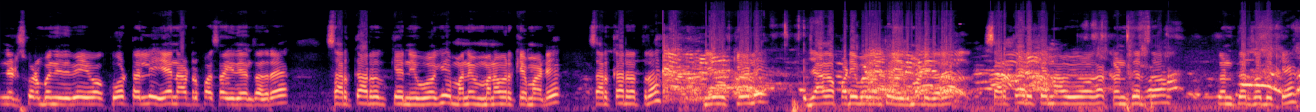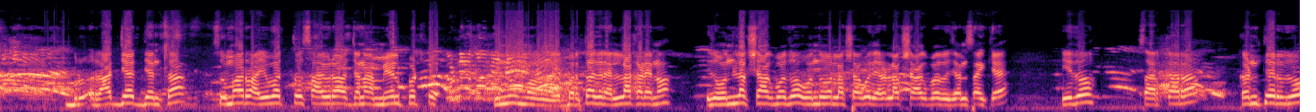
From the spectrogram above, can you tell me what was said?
ನಡೆಸ್ಕೊಂಡು ಬಂದಿದ್ದೀವಿ. ಇವಾಗ ಕೋರ್ಟಲ್ಲಿ ಏನು ಆರ್ಡರ್ ಪಾಸ್ ಆಗಿದೆ ಅಂತಂದ್ರೆ ಸರ್ಕಾರಕ್ಕೆ ನೀವು ಹೋಗಿ ಮನೆ ಮನವರಿಕೆ ಮಾಡಿ ಸರ್ಕಾರ ಹತ್ರ ನೀವು ಕೇಳಿ ಜಾಗ ಪಡಿಬೋದು ಅಂತ ಇದು ಮಾಡಿದ್ದಾರೆ. ಸರ್ಕಾರಕ್ಕೆ ನಾವು ಇವಾಗ ಕಣ್ತರಿಸೋ ಕಣ್ತರಿಸೋದಕ್ಕೆ ಬೃ- ರಾಜ್ಯಾದ್ಯಂತ ಸುಮಾರು ಐವತ್ತು ಸಾವಿರ ಜನ ಮೇಲ್ಪಟ್ಟು ಇನ್ನೂ ಮ- ಬರ್ತಾ ಇದ್ದಾರೆ ಎಲ್ಲ ಕಡೆನೂ. ಇದು ಒಂದು ಲಕ್ಷ ಆಗ್ಬೋದು, ಒಂದೂವರೆ ಲಕ್ಷ ಆಗ್ಬೋದು, ಎರಡು ಲಕ್ಷ ಆಗ್ಬೋದು ಜನಸಂಖ್ಯೆ. ಇದು ಸರ್ಕಾರ ಕಣ್ತೆರೆದು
